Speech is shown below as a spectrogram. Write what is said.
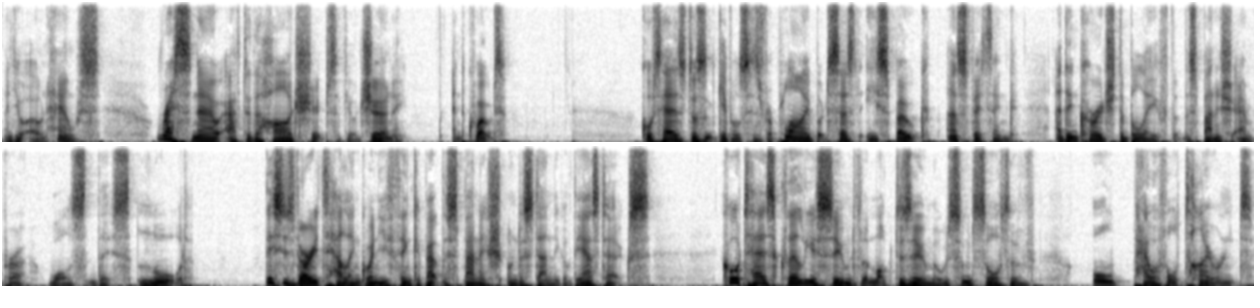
and your own house. Rest now after the hardships of your journey. Cortes doesn't give us his reply, but says that he spoke as fitting and encouraged the belief that the Spanish emperor was this lord. This is very telling when you think about the Spanish understanding of the Aztecs. Cortes clearly assumed that Moctezuma was some sort of all powerful tyrant.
